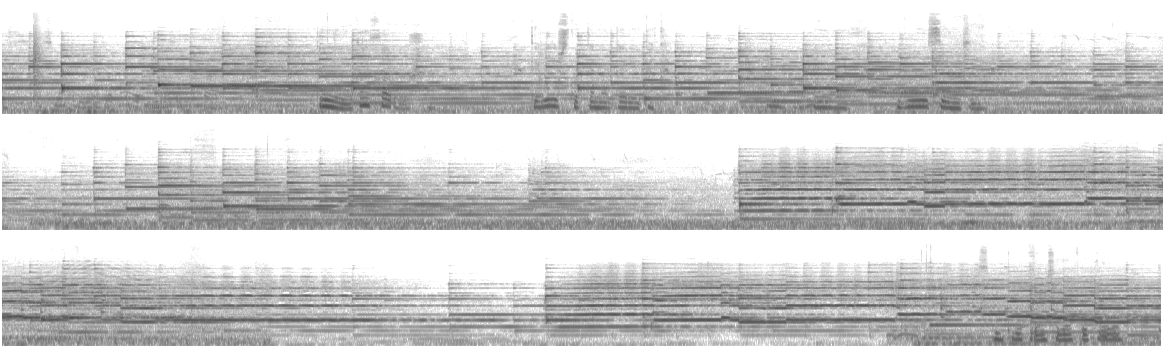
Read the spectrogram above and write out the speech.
Нет, он хороший. Ты видишь, сколько маргариток? Ох, Смотри, прям сюда приплыла.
